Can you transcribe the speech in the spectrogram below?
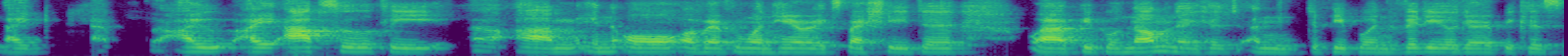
like I, I absolutely am uh, in awe of everyone here, especially the uh, people nominated and the people in the video there, because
